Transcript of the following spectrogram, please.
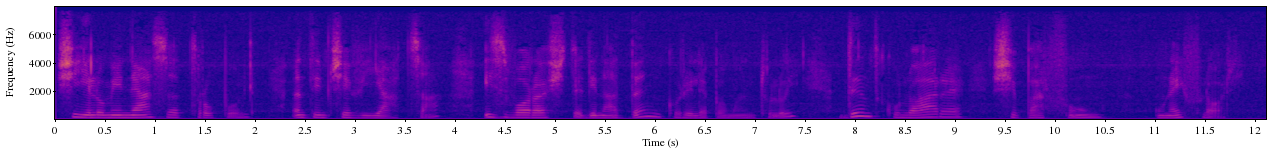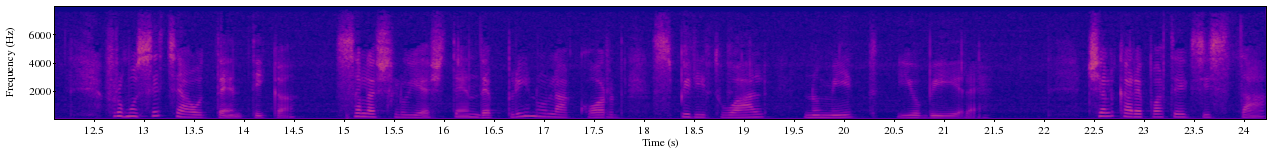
și iluminează trupul, în timp ce viața izvorăște din adâncurile pământului, dând culoare și parfum unei flori. Frumusețea autentică sălășluiește în deplinul acord spiritual numit iubire cel care poate exista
